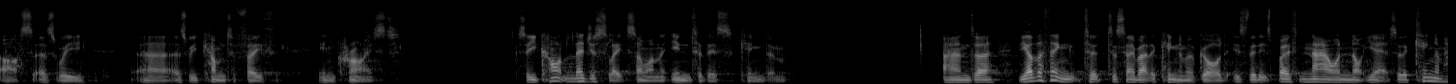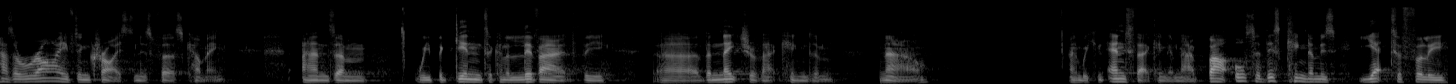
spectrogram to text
us as we, uh, as we come to faith in Christ. So you can't legislate someone into this kingdom. And uh, the other thing to, to say about the kingdom of God is that it's both now and not yet. So the kingdom has arrived in Christ in his first coming. And um, we begin to kind of live out the, uh, the nature of that kingdom now. And we can enter that kingdom now. But also, this kingdom is yet to fully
